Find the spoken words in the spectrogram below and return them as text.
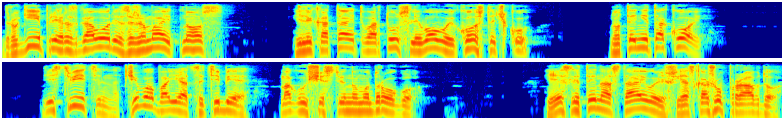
Другие при разговоре зажимают нос или катают во рту сливовую косточку. Но ты не такой. Действительно, чего бояться тебе, могущественному другу? Если ты настаиваешь, я скажу правду,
